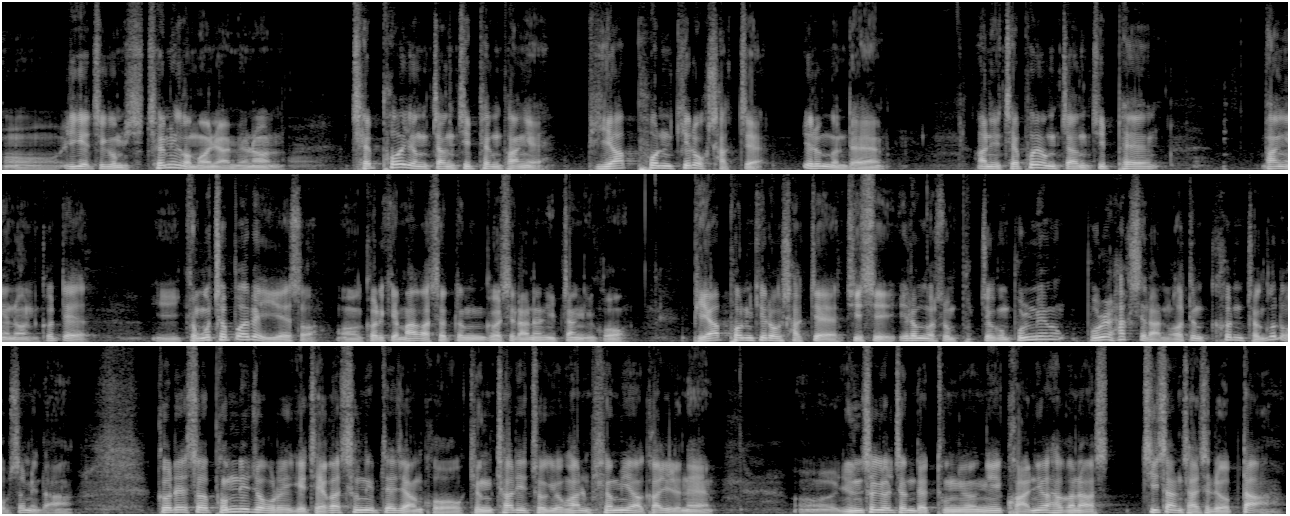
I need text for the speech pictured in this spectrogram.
어 이게 지금 혐의가 뭐냐면은 체포영장 집행 방해, 비아폰 기록 삭제 이런 건데 아니 체포영장 집행 방해는 그때 이 경호처법에 의해서 어 그렇게 막았었던 것이라는 입장이고 비아폰 기록 삭제 지시 이런 것은 부- 지금 불명 불확실한 어떤 큰 증거도 없습니다. 그래서 법리적으로 이게 제가 성립되지 않고 경찰이 적용한 혐의와 관련해 어, 윤석열 전 대통령이 관여하거나 지시한 사실이 없다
